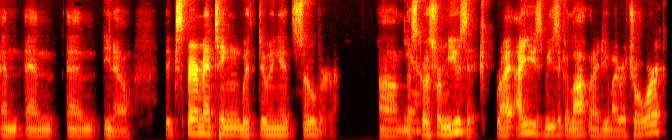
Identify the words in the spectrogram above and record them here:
and and and you know experimenting with doing it sober. Um, this Yeah. goes for music, right? I use music a lot when I do my ritual work,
